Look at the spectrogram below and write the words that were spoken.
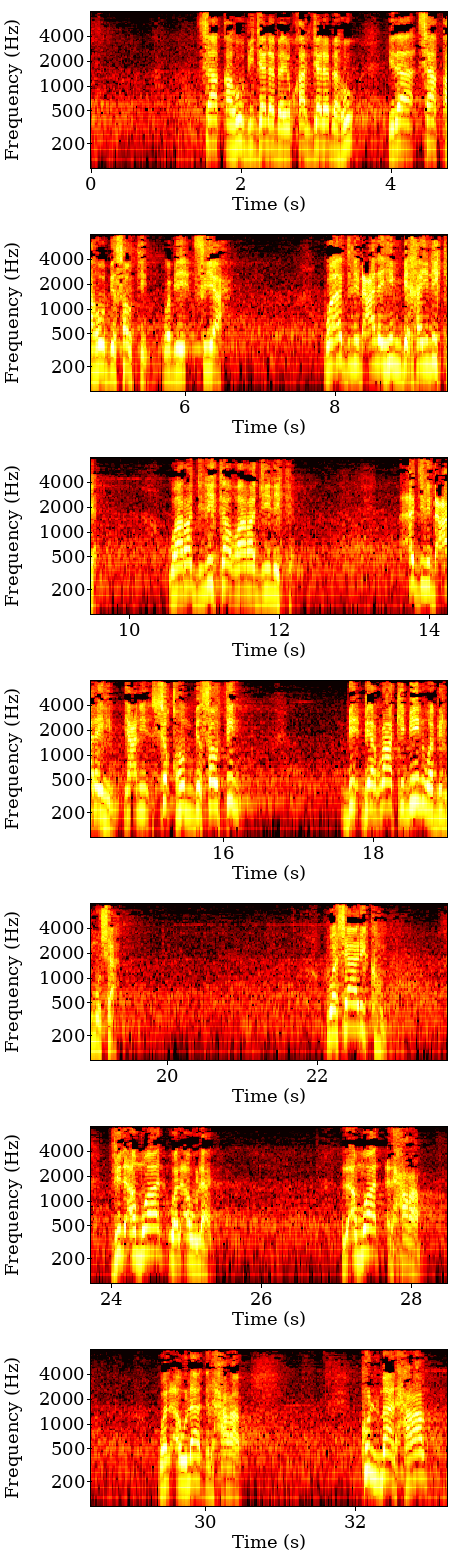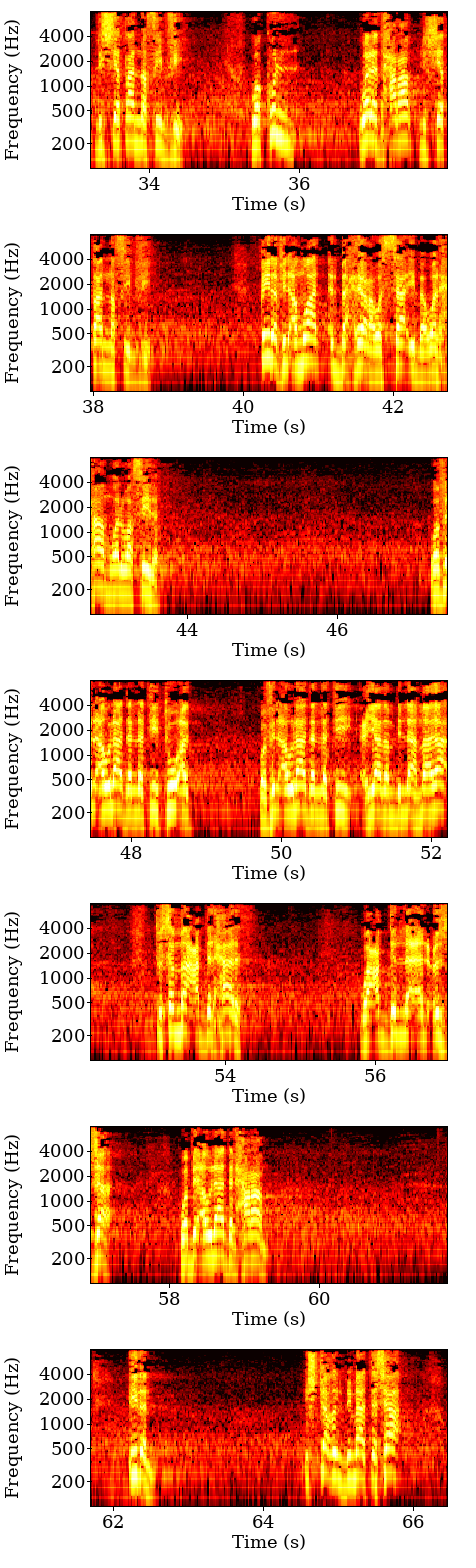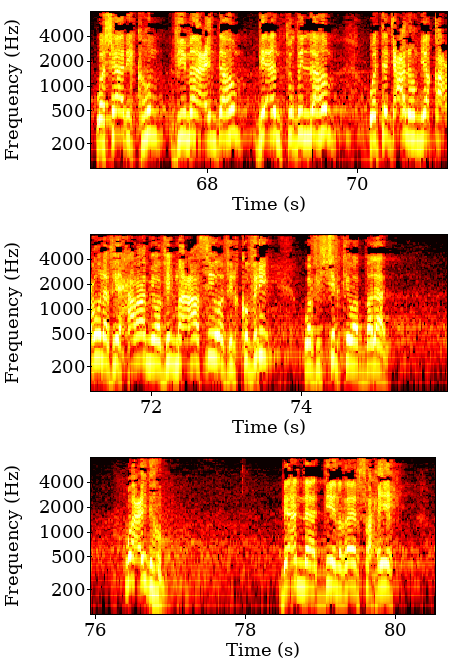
ساقه بجلبة يقال جلبه إذا ساقه بصوت وبصياح. وأجلب عليهم بخيلك ورجلك ورجلك. أجلب عليهم يعني سقهم بصوت بالراكبين وبالمشاة. وشاركهم في الأموال والأولاد. الأموال الحرام والأولاد الحرام. كل مال حرام للشيطان نصيب فيه وكل ولد حرام للشيطان نصيب فيه. قيل في الأموال البحيرة والسائبة والحام والوصيلة. وفي الأولاد التي توأد وفي الأولاد التي عياذا بالله ما لا تسمى عبد الحارث وعبد العزى وبأولاد الحرام. إذا اشتغل بما تشاء وشاركهم فيما عندهم بأن تضلهم وتجعلهم يقعون في الحرام وفي المعاصي وفي الكفر وفي الشرك والضلال. وعدهم بأن الدين غير صحيح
